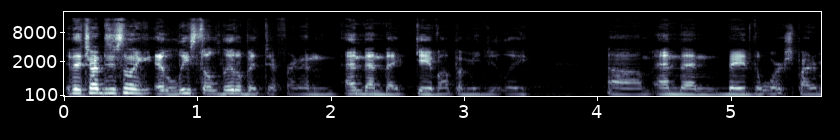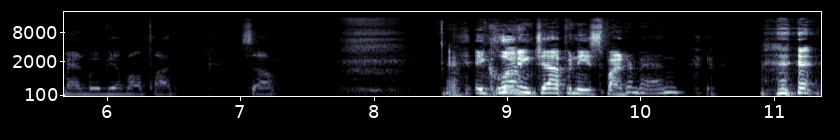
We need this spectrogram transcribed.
They tried to do something at least a little bit different, and and then they gave up immediately, um, and then made the worst Spider-Man movie of all time. So, Yeah. including Japanese Spider-Man. that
